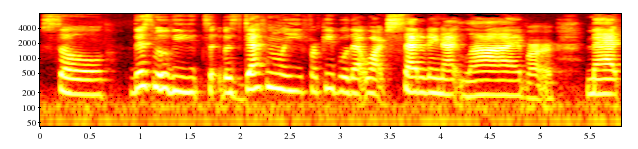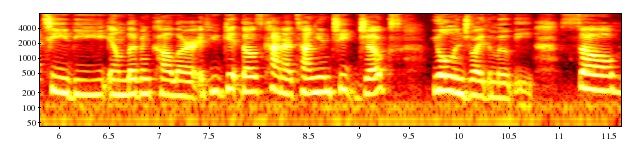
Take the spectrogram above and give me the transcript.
So this movie was definitely for people that watch Saturday Night Live or Mad TV and Living Color. If you get those kind of tongue in cheek jokes, you'll enjoy the movie. So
